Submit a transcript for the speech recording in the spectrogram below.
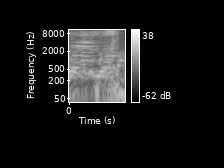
Yes!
